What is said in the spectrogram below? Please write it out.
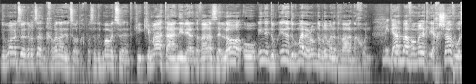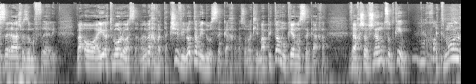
דוגמה מצוינת, אני רוצה, בכוונה אני עוצר אותך פה, זו דוגמה מצוינת, כי, כי מה תעני לי על הדבר הזה? לא, הוא, הנה, דוג, הנה דוגמה לא מדברים על הדבר הנכון. בדיוק. כי את באה ואומרת לי, עכשיו הוא עושה רעש וזה מפריע לי. או אתמול הוא עשה. ואני אומר לך, אבל תקשיבי, לא תמיד הוא עושה ככה. ואז אומרת לי, מה פתאום, הוא כן עושה ככה. ועכשיו שנינו צודקים. נכון. אתמול,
